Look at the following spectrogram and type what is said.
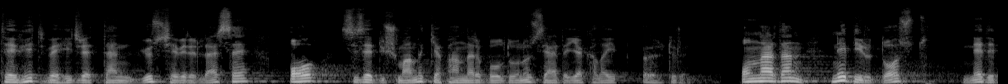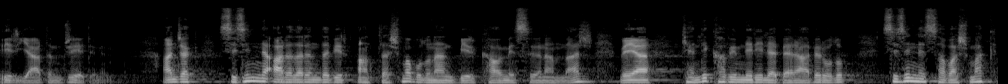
tevhid ve hicretten yüz çevirirlerse o size düşmanlık yapanları bulduğunuz yerde yakalayıp öldürün. Onlardan ne bir dost ne de bir yardımcı edinin. Ancak sizinle aralarında bir antlaşma bulunan bir kavme sığınanlar veya kendi kavimleriyle beraber olup sizinle savaşmak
